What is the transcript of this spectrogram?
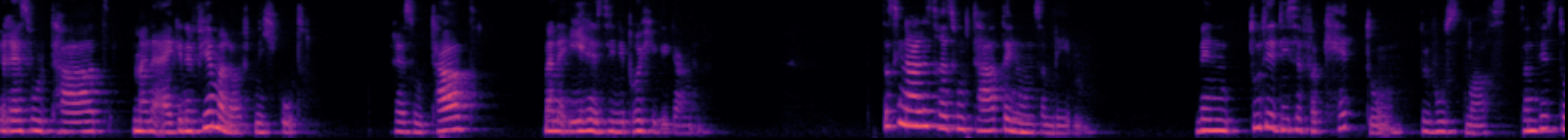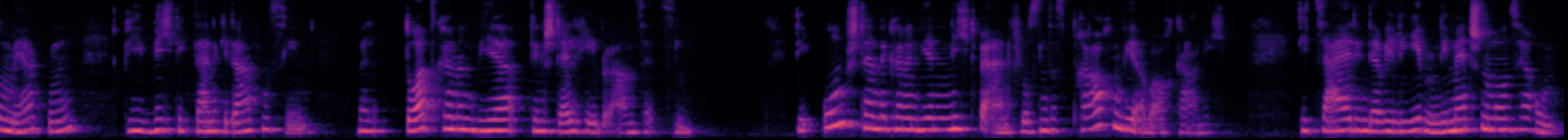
Resultat, meine eigene Firma läuft nicht gut. Resultat, meine Ehe ist in die Brüche gegangen. Das sind alles Resultate in unserem Leben. Wenn du dir diese Verkettung bewusst machst, dann wirst du merken, wie wichtig deine Gedanken sind, weil dort können wir den Stellhebel ansetzen. Die Umstände können wir nicht beeinflussen, das brauchen wir aber auch gar nicht. Die Zeit, in der wir leben, die Menschen um uns herum.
